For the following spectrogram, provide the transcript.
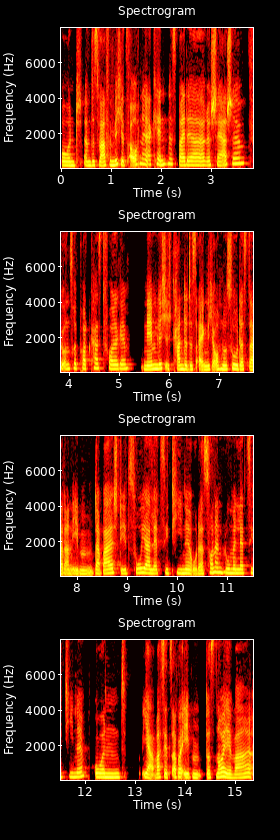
Und ähm, das war für mich jetzt auch eine Erkenntnis bei der Recherche für unsere Podcast-Folge. Nämlich, ich kannte das eigentlich auch nur so, dass da dann eben dabei steht Soja-Lecithine oder Sonnenblumen-Lecithine. Und Ja, was jetzt aber eben das Neue war,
